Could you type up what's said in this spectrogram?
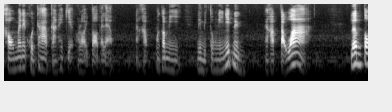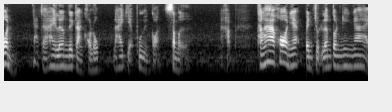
เขาไม่ได้คุณค่ากับการให้เกียรติของเราอีกต่อไปแล้วนะครับ มันก็มีลิมิตตรงนี้นิดนึง นะครับ แต่ว่าเริ่มต้นอยากจะให้เริ่มด้วยการเคารพและให้เกียรติผู้อื่นก่อนเสมอนะครับ ทั้ง 5 ข้อนี้เป็นจุดเริ่มต้นง่าย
